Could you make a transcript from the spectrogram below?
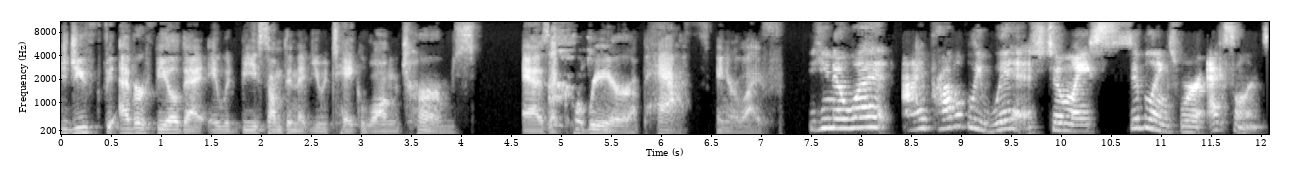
Did you f- ever feel that it would be something that you would take long terms as a career, a path in your life? You know what? I probably wish. So my siblings were excellent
